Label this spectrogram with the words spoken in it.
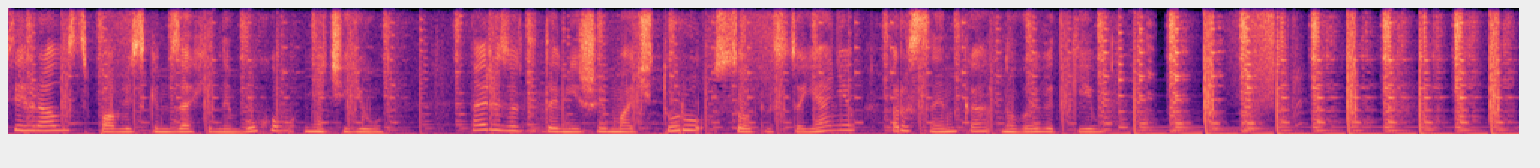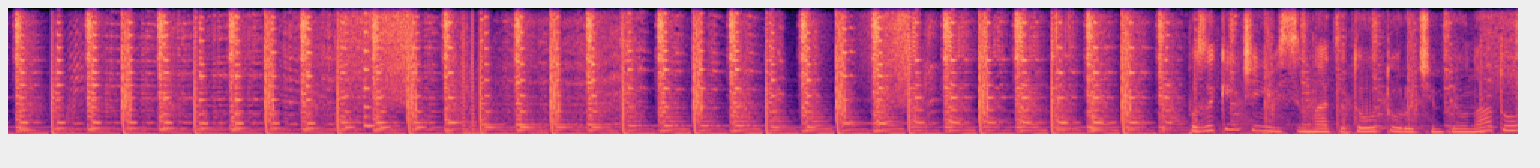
зіграло з Павлівським західним бухом нічию. Найрезультативніший матч туру Сокіл Стоянів, Росинка, Новий Витків. По закінченні 18-го туру чемпіонату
